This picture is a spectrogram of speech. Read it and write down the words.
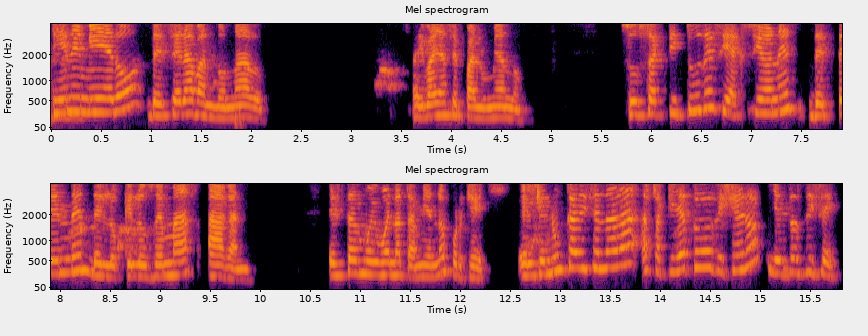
Tiene miedo de ser abandonado. Ahí váyanse palomeando. Sus actitudes y acciones dependen de lo que los demás hagan. Esta es muy buena también, ¿no? Porque el que nunca dice nada hasta que ya todos dijeron y entonces dice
